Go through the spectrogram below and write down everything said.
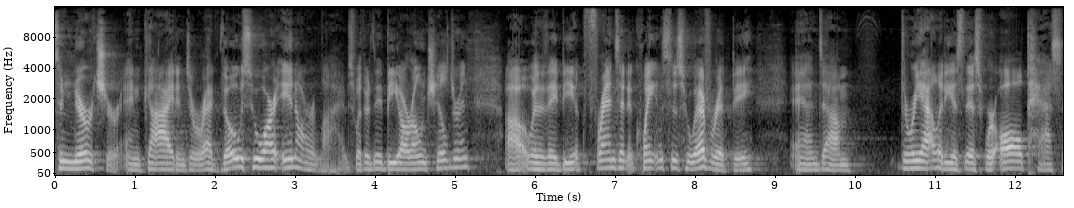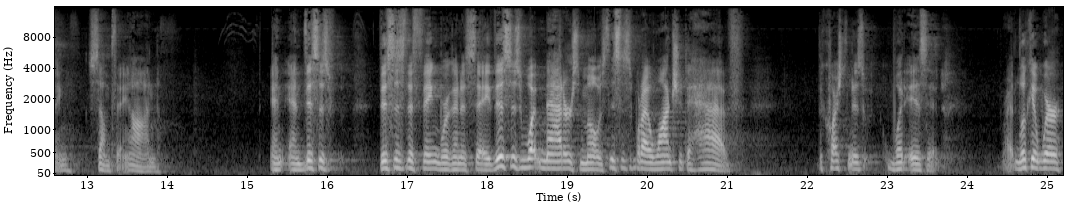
to nurture and guide and direct those who are in our lives, whether they be our own children, uh, whether they be friends and acquaintances, whoever it be. And um, the reality is this we're all passing something on. And, and this, is, this is the thing we're going to say. This is what matters most. This is what I want you to have. The question is, what is it? Right? Look at where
